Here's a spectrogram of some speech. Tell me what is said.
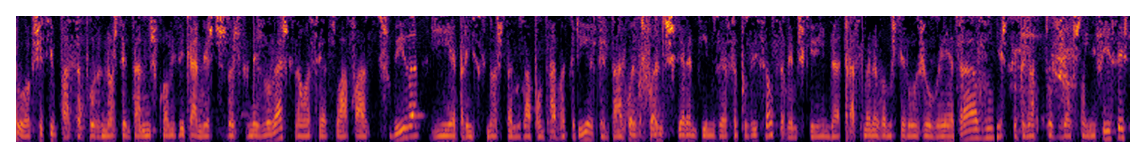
O objetivo passa por nós tentarmos qualificar nestes dois primeiros lugares que dão acesso à fase de subida e é para isso que nós estamos a apontar baterias, tentar quanto antes garantirmos essa posição. Sabemos que ainda para a semana vamos ter um jogo em atraso. Este campeonato todos os jogos são difíceis,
